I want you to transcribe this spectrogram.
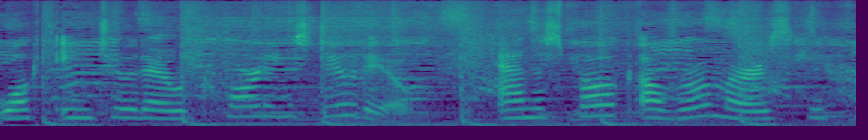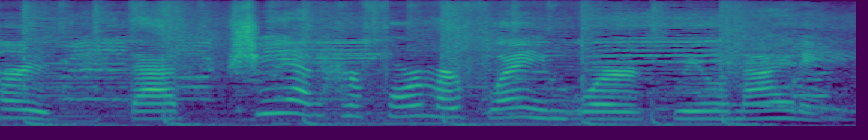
walked into the recording studio and spoke of rumors he heard that she and her former flame were reuniting.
